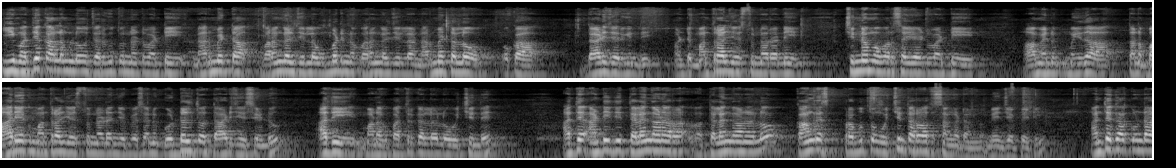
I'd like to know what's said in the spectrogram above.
ఈ మధ్యకాలంలో జరుగుతున్నటువంటి నర్మెట్ట వరంగల్ జిల్లా ఉమ్మడి వరంగల్ జిల్లా నర్మెట్టలో ఒక దాడి జరిగింది. అంటే మంత్రాలు చేస్తున్నారని చిన్నమ్మ వరుస అయ్యేటువంటి ఆమె మీద తన భార్యకు మంత్రాలు చేస్తున్నాడని చెప్పేసి అని గొడ్డలతో దాడి చేసిండు. అది మనకు పత్రికలలో వచ్చిందే. అంతే అంటే ఇది తెలంగాణ తెలంగాణలో కాంగ్రెస్ ప్రభుత్వం వచ్చిన తర్వాత సంఘటనలు నేను చెప్పేటి. అంతేకాకుండా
